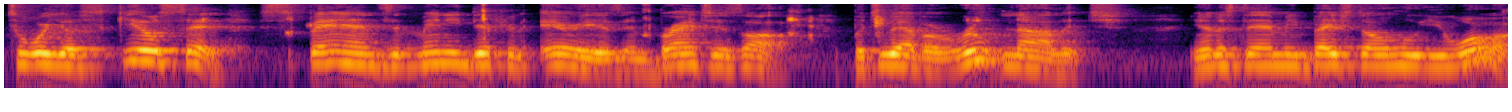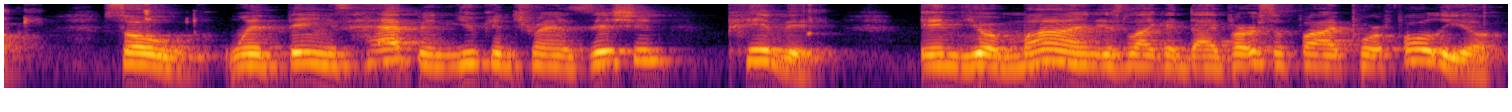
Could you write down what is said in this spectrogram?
to where your skill set spans in many different areas and branches off, but you have a root knowledge, you understand me, based on who you are. So when things happen, you can transition, pivot, in your mind is like a diversified portfolio.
